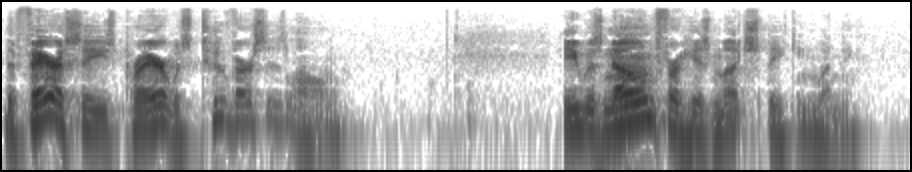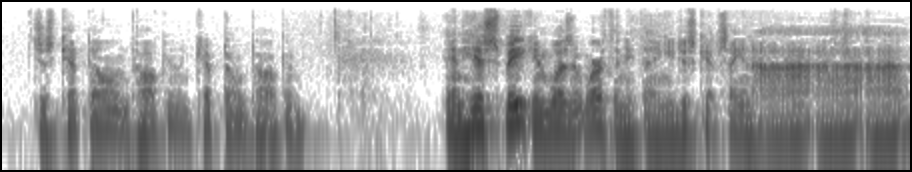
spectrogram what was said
The Pharisee's prayer was two verses long. He was known for his much speaking, wasn't he? Just kept on talking and kept on talking. And his speaking wasn't worth anything. He just kept saying, I, I, I.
